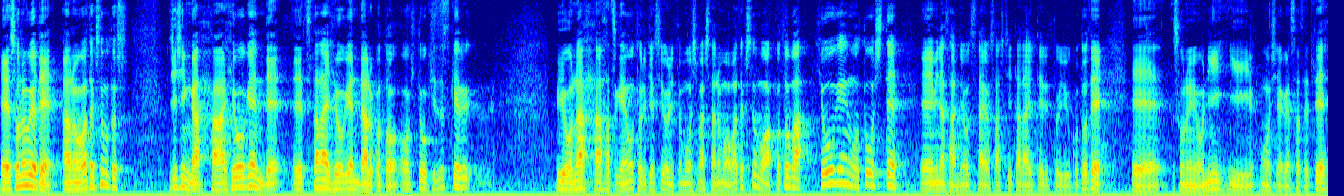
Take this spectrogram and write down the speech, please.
えー、その上で、あの私どもと自身が表現で、えー、拙い表現であることを、人を傷つけるような発言を取り消すようにと申しましたのも、私どもは言葉、表現を通して、えー、皆さんにお伝えをさせていただいているということで、えー、そのように申し上げさせて、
